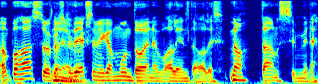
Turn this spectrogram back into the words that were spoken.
onpa hassua, koska joo. tiedätkö mikä mun toinen valinta olisi? No, Tanssiminen.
